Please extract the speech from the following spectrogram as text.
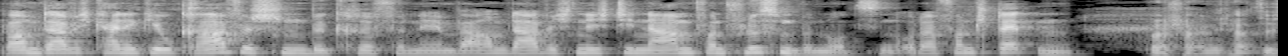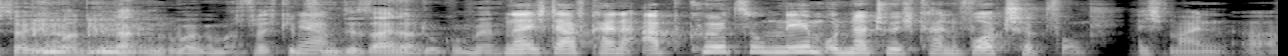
Warum darf ich keine geografischen Begriffe nehmen? Warum darf ich nicht die Namen von Flüssen benutzen oder von Städten? Wahrscheinlich hat sich da jemand Gedanken drüber gemacht. Vielleicht gibt es Ja. ein Designerdokument. Ne, ich darf keine Abkürzung nehmen und natürlich keine Wortschöpfung. Ich meine, äh,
